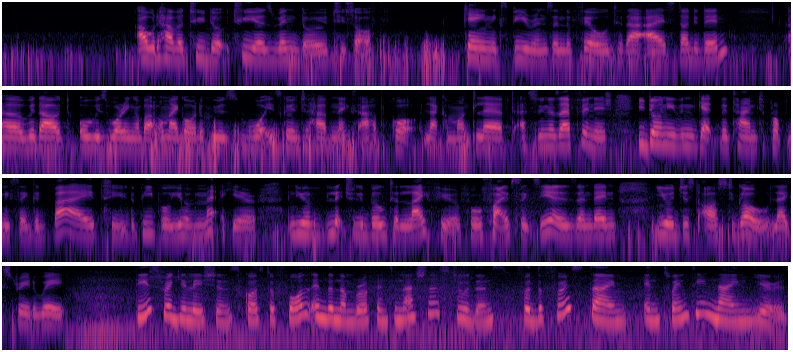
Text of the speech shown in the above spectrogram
I would have a two two years window to sort of gain experience in the field that I studied in. Uh, without always worrying about oh my god who's what is going to have next? I have got like a month left. As soon as i finish you don't even get the time to properly say goodbye to the people you have met here. And you have literally built a life here for five six years and then you're just asked to go like straight away. These regulations caused a fall in the number of international students for the first time in 29 years.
